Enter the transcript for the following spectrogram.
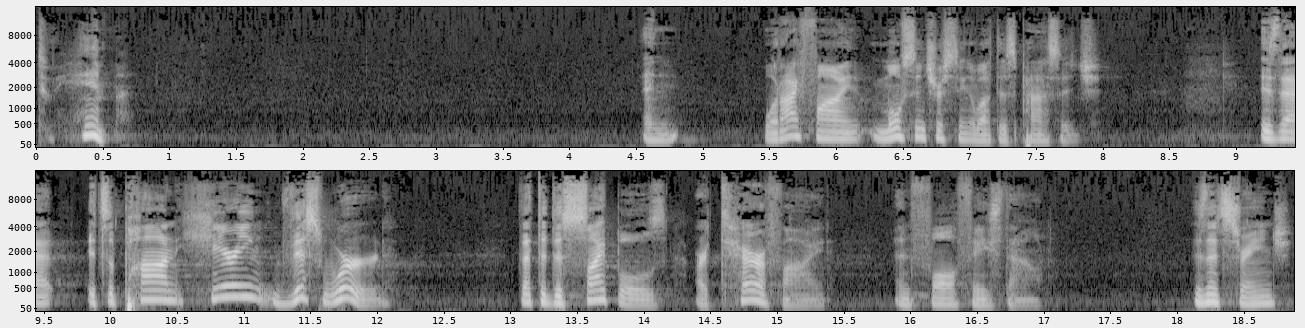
to him. And what I find most interesting about this passage is that it's upon hearing this word that the disciples are terrified and fall face down. Isn't that strange?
